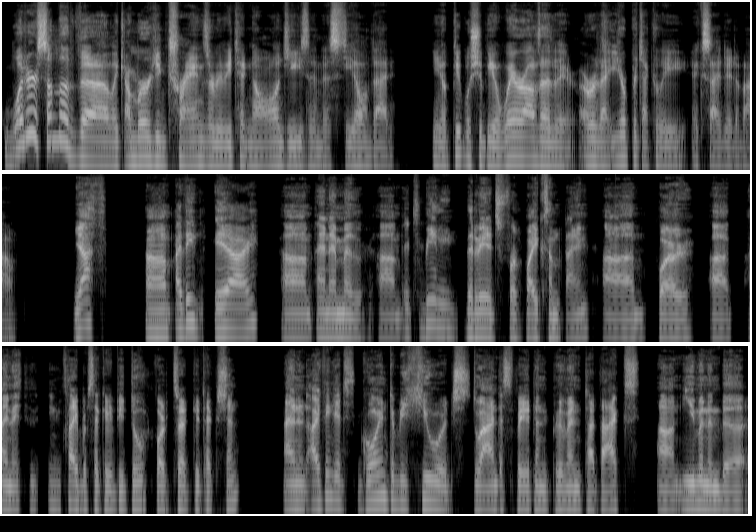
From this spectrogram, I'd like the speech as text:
What are some of the like emerging trends or maybe technologies in this field that you know people should be aware of that or that you're particularly excited about? Yeah, um, I think AI um, and ML um, it's been the rage for quite some time um, for uh, and in cybersecurity too for threat detection. And I think it's going to be huge to anticipate and prevent attacks, um, even in the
